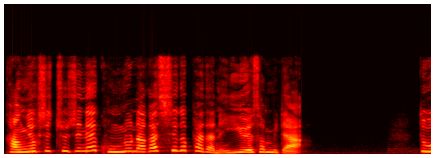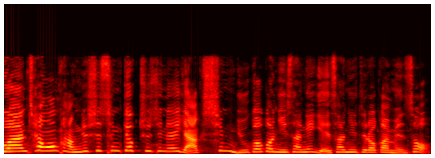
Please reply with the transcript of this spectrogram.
강력시 추진에 공론화가 시급하다는 이유에서입니다. 또한 창원광역시 승격 추진에 약 16억 원 이상의 예산이 들어가면서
